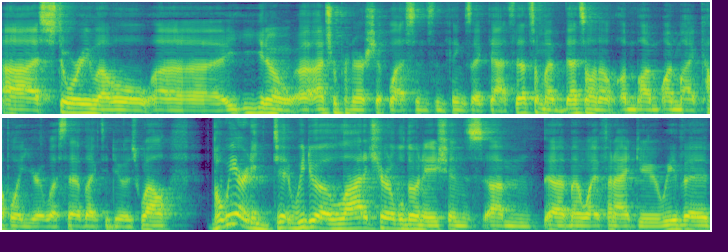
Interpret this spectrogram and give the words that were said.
uh, story level, uh, you know, uh, entrepreneurship lessons and things like that. So that's on my that's on a, on, my couple of year list that I'd like to do as well. But we already we do a lot of charitable donations. Um, uh, my wife and I do. We have a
